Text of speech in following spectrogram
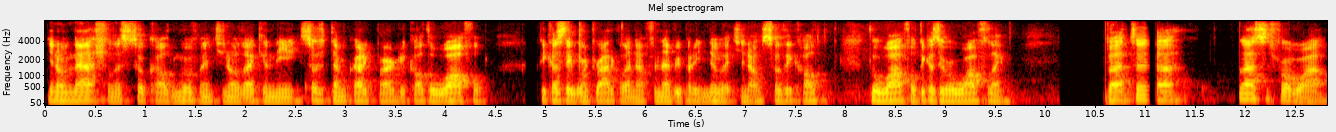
you know, nationalist so-called movement, you know, like in the Social Democratic Party called the Waffle, because they weren't radical enough and everybody knew it, you know, so they called it the Waffle because they were waffling but uh, lasted for a while.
